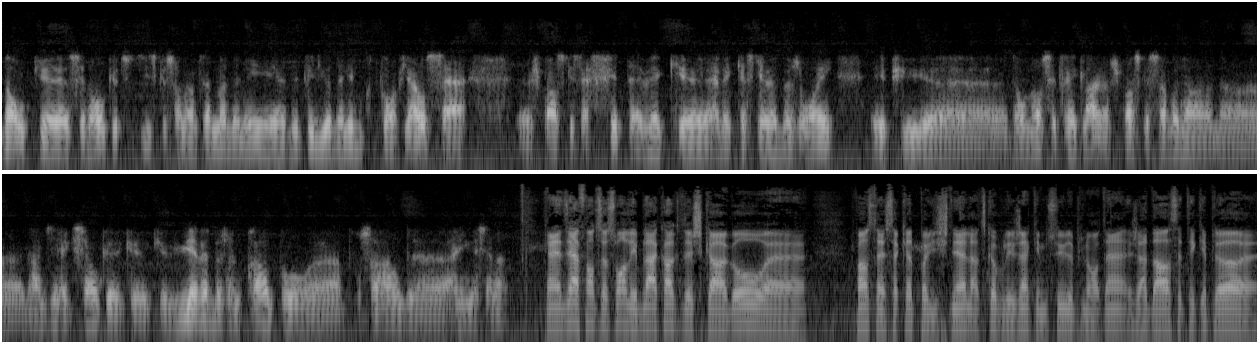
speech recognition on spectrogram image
Donc, euh, c'est drôle que tu dises que son entraînement donné, euh, d'été lui a donné beaucoup de confiance. Ça, je pense que ça fit avec avec ce qu'il avait besoin. Et puis, donc non, c'est très clair. Je pense que ça va dans, dans, dans la direction que, que, que, lui avait besoin de prendre pour, pour se rendre à la Ligue nationale. Le Canadien affronte ce soir les Blackhawks de Chicago. Je pense que c'est un secret de polichinelle. En tout cas, pour les gens qui me suivent depuis longtemps, j'adore cette équipe-là. Euh,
